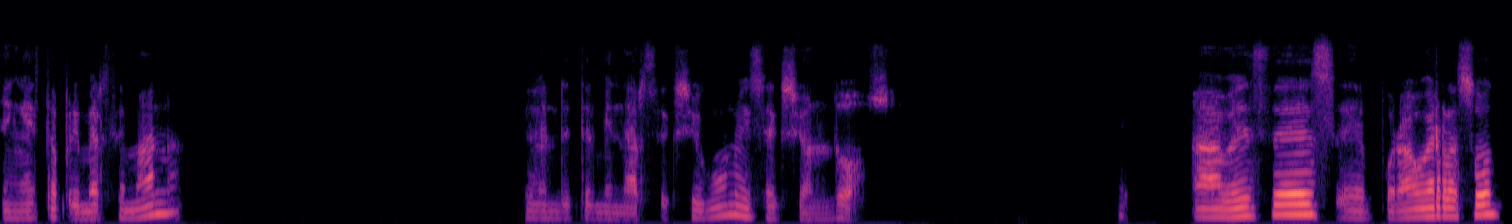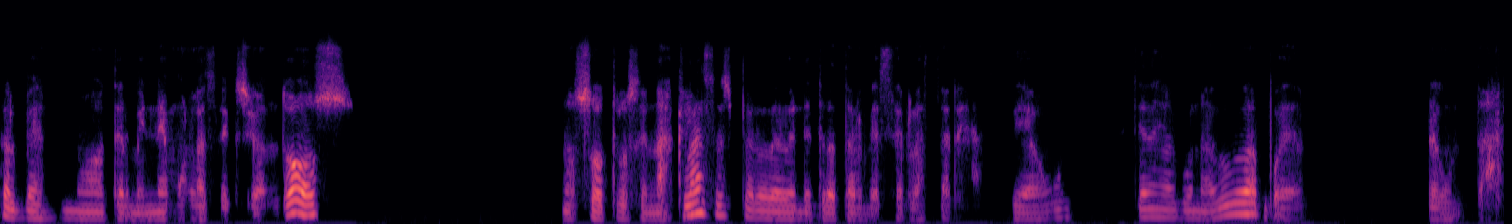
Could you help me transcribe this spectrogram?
en esta primera semana, deben de terminar sección 1 y sección 2. A veces, eh, por alguna razón, tal vez no terminemos la sección 2 nosotros en las clases, pero deben de tratar de hacer las tareas. Si aún tienen alguna duda, pueden preguntar.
